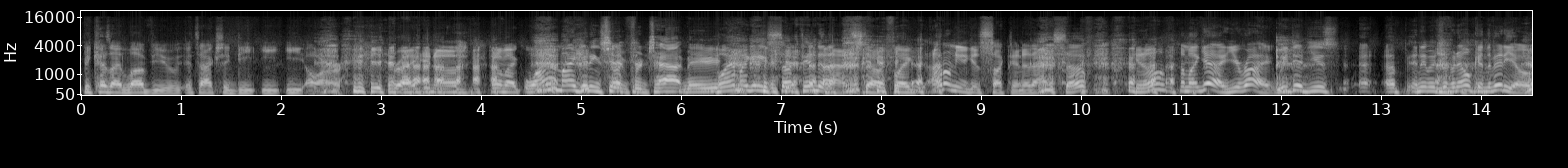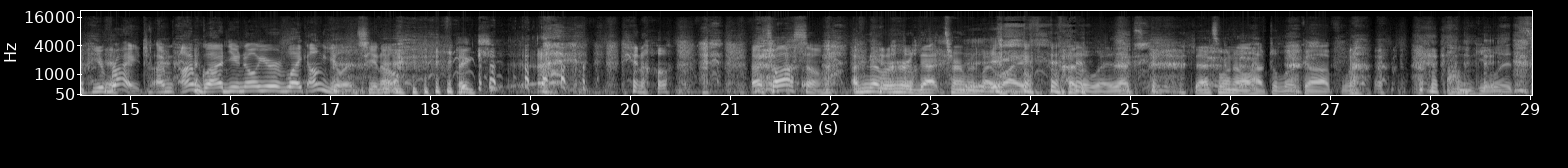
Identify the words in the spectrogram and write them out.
because I love you, it's actually D E E R, right? You know, and I'm like, why am I getting sucked for tat, baby. why am I getting sucked into that stuff? Like, I don't need to get sucked into that stuff. You know? I'm like, yeah, you're right. We did use a, a- an image of an elk in the video. You're right. I'm, I'm glad you know you're like ungulates, you know? Like, you know, that's awesome. I've never heard that term in my life, by the way. That's that's one I'll have to look up. Ungulates.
